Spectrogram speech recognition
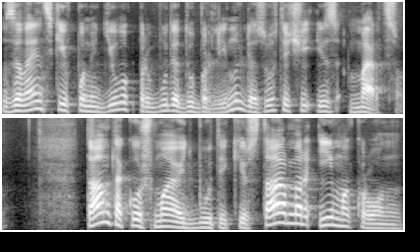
Зеленський в понеділок прибуде до Берліну для зустрічі із Мерцом. Там також мають бути Кір Стармер і Макрон.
